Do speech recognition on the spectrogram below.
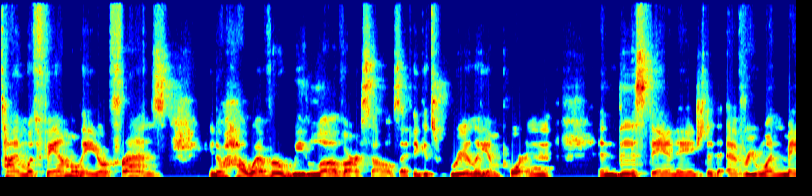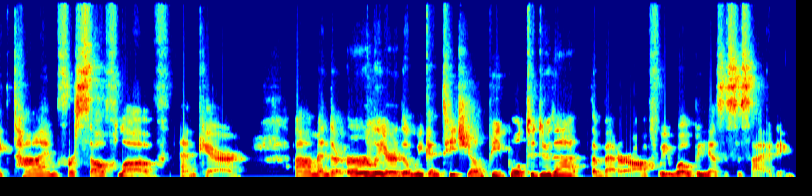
time with family or friends. You know however we love ourselves i think it's really important in this day and age that everyone make time for self love and care. Um, and the earlier that we can teach young people to do that the better off we will be as a society.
